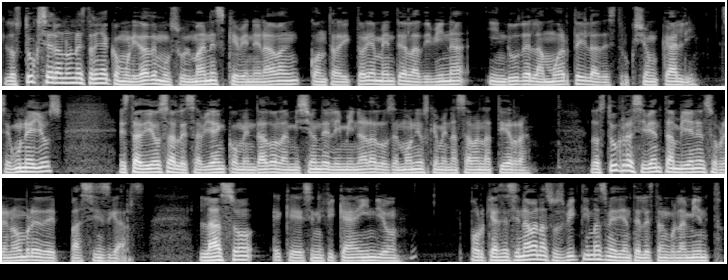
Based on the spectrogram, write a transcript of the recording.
Los Tux eran una extraña comunidad de musulmanes que veneraban contradictoriamente a la divina hindú de la muerte y la destrucción Kali. Según ellos, esta diosa les había encomendado la misión de eliminar a los demonios que amenazaban la tierra. Los Tuk recibían también el sobrenombre de Pasinsgars, lazo eh, que significa indio, porque asesinaban a sus víctimas mediante el estrangulamiento.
